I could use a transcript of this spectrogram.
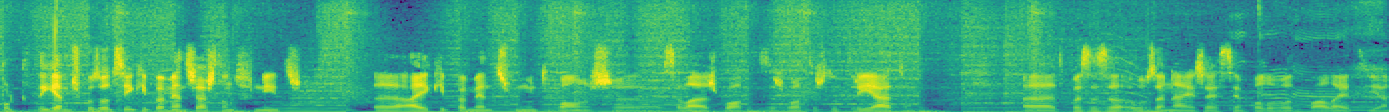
porque digamos que os outros equipamentos já estão definidos. Uh, há equipamentos muito bons, uh, sei lá, as botas, as botas do triatlon. depois as, os anéis é sempre a luva do Valete e a,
